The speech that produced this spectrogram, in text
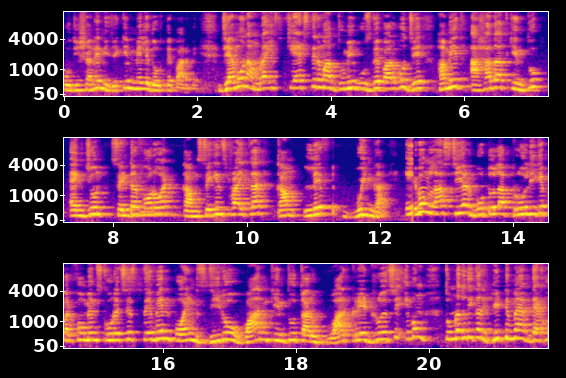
পজিশনে নিজেকে মেলে ধরতে পারবে। যেমন আমরা এই স্ট্যাটসের মাধ্যমেই বুঝতে পারব যে হামিদ আহাদাত কিন্তু একজন centre forward cum second striker cum left winger এবং লাস্ট ইয়ার বোটোলা প্রো লিগে পারফরমেন্স করেছে সেভেন পয়েন্ট জিরো ওয়ান কিন্তু তার ওয়ার্ক রেট রয়েছে এবং তোমরা যদি তার হিট ম্যাপ দেখো,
